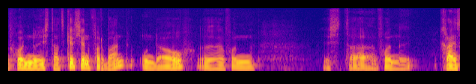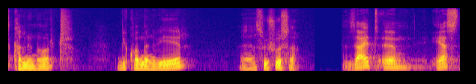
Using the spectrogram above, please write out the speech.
von Stadtkirchenverband und auch äh, von, von Kreis Köln-Nord bekommen wir äh, Zuschüsse. Seit ähm, 1.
